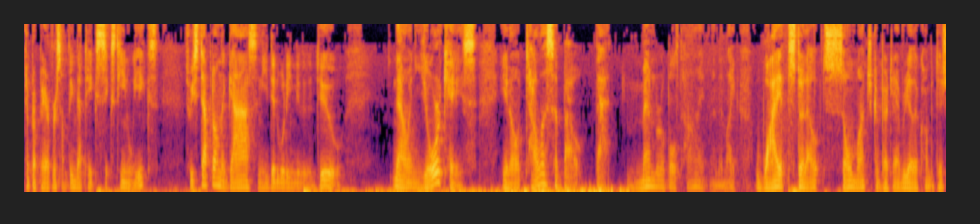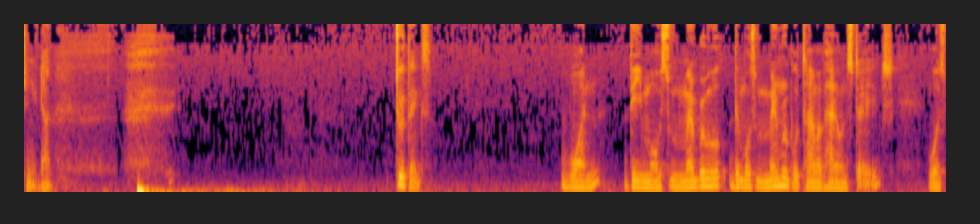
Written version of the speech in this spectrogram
to prepare for something that takes 16 weeks." So he stepped on the gas and he did what he needed to do. Now, in your case, you know, tell us about that memorable time and then like why it stood out so much compared to every other competition you've done. Two things. One, the most memorable the most memorable time I've had on stage was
